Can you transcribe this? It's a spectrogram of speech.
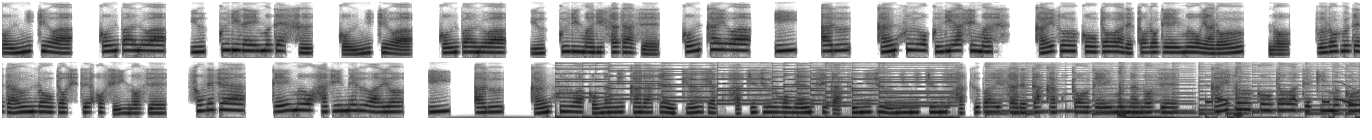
こんにちは。こんばんは。ゆっくりレ夢ムです。こんにちは。こんばんは。ゆっくりマリサだぜ。今回は、E、R、カンフーをクリアします。改造コードはレトロゲームをやろう、の、ブログでダウンロードしてほしいのぜ。それじゃあ、ゲームを始めるわよ。E、R、カンフーはコナミから1985年4月22日に発売された格闘ゲームなのぜ。改造コードは敵無効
